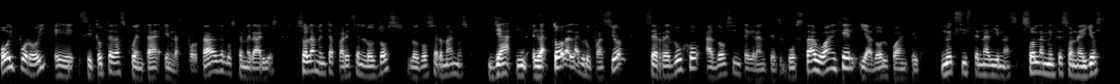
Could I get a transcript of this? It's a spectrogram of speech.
Hoy por hoy, eh, si tú te das cuenta, en las portadas de los temerarios solamente aparecen los dos, los dos hermanos. Ya toda la agrupación se redujo a dos integrantes, Gustavo Ángel y Adolfo Ángel. No existe nadie más, solamente son ellos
